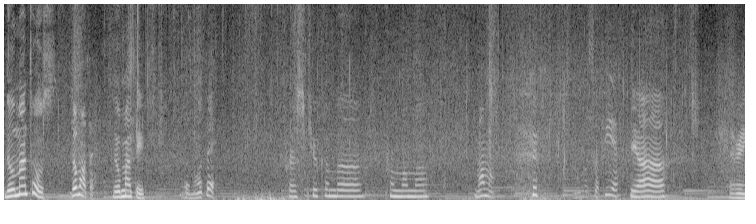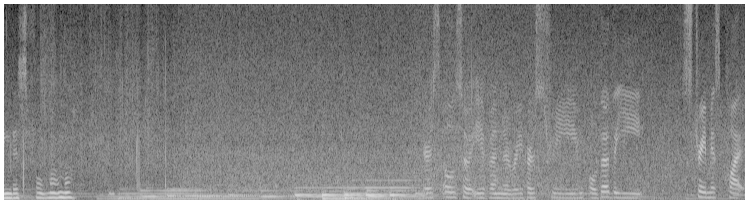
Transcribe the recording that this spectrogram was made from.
Domatos. Domate. Domati. Domate. fresh cucumber from Mama. Mama. Mamma Sofia. Yeah, carrying this for Mama. There's also even a river stream, although the stream is quite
